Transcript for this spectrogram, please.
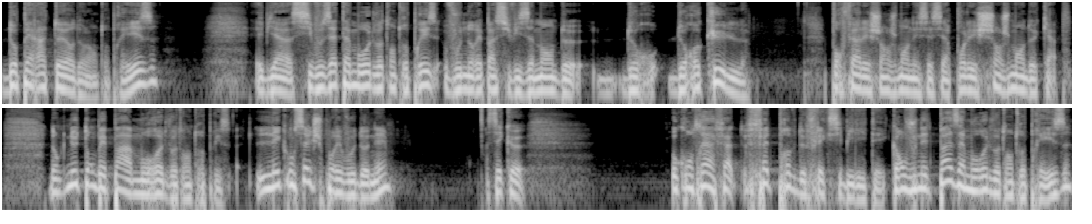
d'opérateur de l'entreprise, eh bien, si vous êtes amoureux de votre entreprise, vous n'aurez pas suffisamment de, de, de, recul pour faire les changements nécessaires, pour les changements de cap. Donc, ne tombez pas amoureux de votre entreprise. Les conseils que je pourrais vous donner, c'est que, au contraire, faites preuve de flexibilité. Quand vous n'êtes pas amoureux de votre entreprise,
